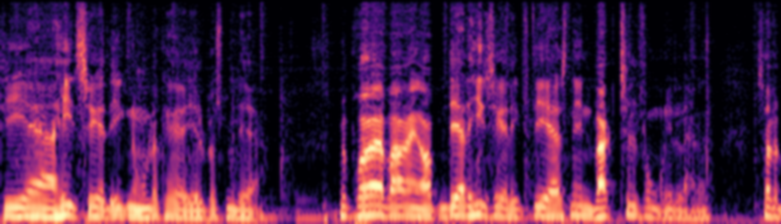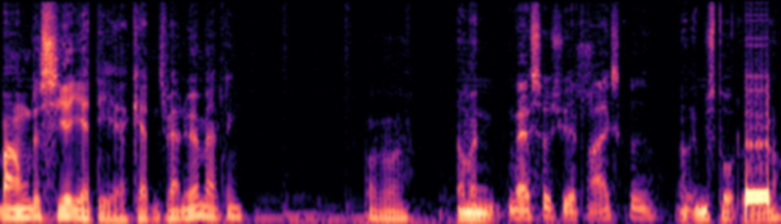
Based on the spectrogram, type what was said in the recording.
Det er helt sikkert ikke nogen, der kan hjælpe os med det her. Nu prøver jeg bare at ringe op, men det er det helt sikkert ikke, for det er sådan en vagttelefon et eller andet. Så er der bare nogen, der siger, ja, det er kattens værn øremærkning. Og Nå, men Masser af det er rimelig stort øre.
